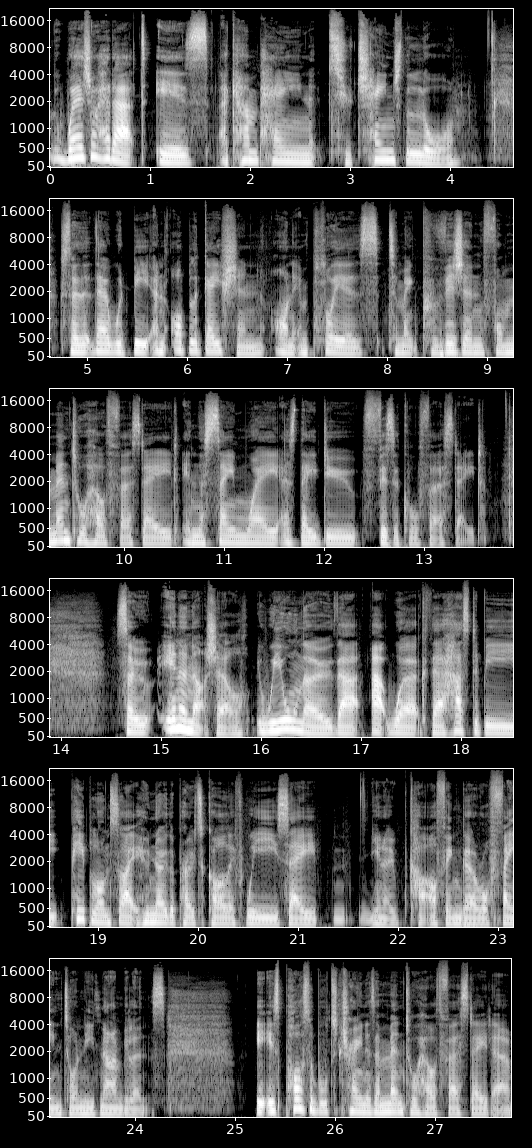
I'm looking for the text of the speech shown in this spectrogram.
Where's Your Head At is a campaign to change the law so that there would be an obligation on employers to make provision for mental health first aid in the same way as they do physical first aid. So, in a nutshell, we all know that at work there has to be people on site who know the protocol if we say, mm, you know, cut our finger or faint or need an ambulance it is possible to train as a mental health first aider.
